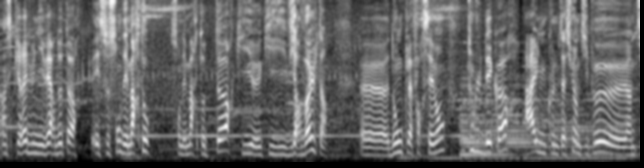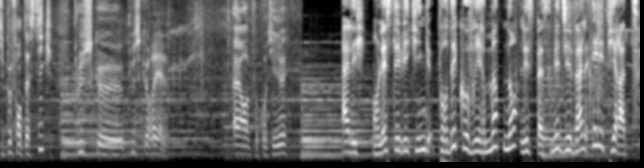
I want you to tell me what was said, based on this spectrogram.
inspirée de l'univers de Thor. Et ce sont des marteaux. Ce sont des marteaux de Thor qui, euh, qui virevoltent. Euh, donc là forcément, tout le décor a une connotation un petit peu, euh, un petit peu fantastique, plus que, plus que réelle. Alors on peut continuer. Allez, on laisse les vikings pour découvrir maintenant l'espace médiéval et les pirates.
